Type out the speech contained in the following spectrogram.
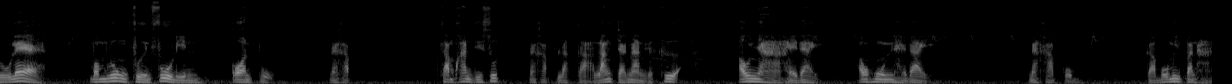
ดูแล บำรุงฟื้นฟูดินก่อนปลูกนะครับสำคัญที่สุดนะครับหลักการหลังจากนั้นก็คือเอาหญ้าให้ได้ เอาหุ่นให้ได้นะครับผมกับบ่มีปัญหา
